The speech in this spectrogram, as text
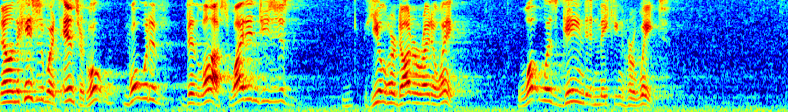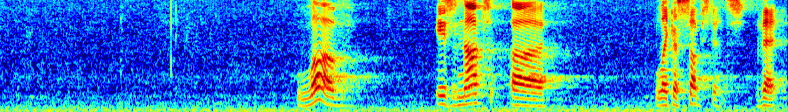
Now, in the cases where it's answered, what, what would have been lost? Why didn't Jesus just heal her daughter right away. What was gained in making her wait? Love is not uh, like a substance that,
